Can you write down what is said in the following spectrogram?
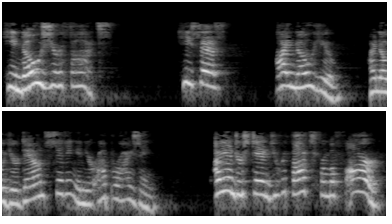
He knows your thoughts. He says, I know you. I know you're down sitting and you're uprising. I understand your thoughts from afar.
